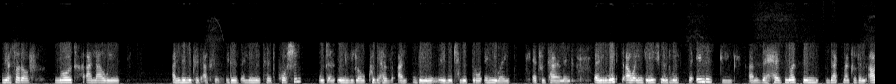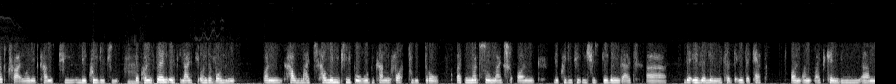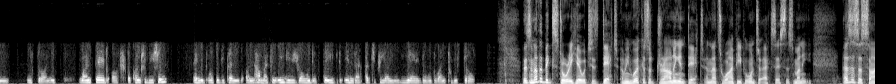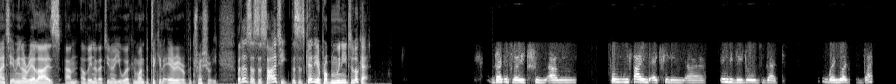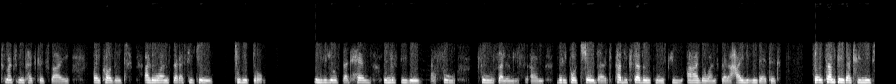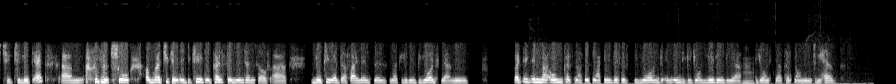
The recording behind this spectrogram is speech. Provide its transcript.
we are sort of not allowing unlimited access. It is a limited portion, which an individual could have uh, been able to withdraw anyway at retirement. And with our engagement with the industry, um, there has not been that much of an outcry when it comes to liquidity. Mm. The concern is largely on the volume, on how much, how many people will be coming forced to withdraw, but not so much on liquidity issues, given that uh, there is a limit, there is a cap on, on what can be um, withdrawn. It's one third of the contributions, and it also depends on how much an individual would have saved in that particular year they would want to withdraw. There's another big story here, which is debt. I mean, workers are drowning in debt, and that's why people want to access this money. As a society, I mean, I realize, um, Alvinah, that you know you work in one particular area of the treasury, but as a society, this is clearly a problem we need to look at. That is very true. Um, so we find actually uh, individuals that were not that much impacted by by COVID are the ones that are seeking to withdraw. Individuals that have been receiving full full salaries. Um, the report showed that public servants mostly are the ones that are highly indebted. So it's something that we need to, to look at. Um, I'm not sure how much you can educate a person in terms of uh, looking at their finances, not living beyond their means. But in, in, my own personal thinking, I think this is beyond an individual living there, mm. beyond their personal means. We have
